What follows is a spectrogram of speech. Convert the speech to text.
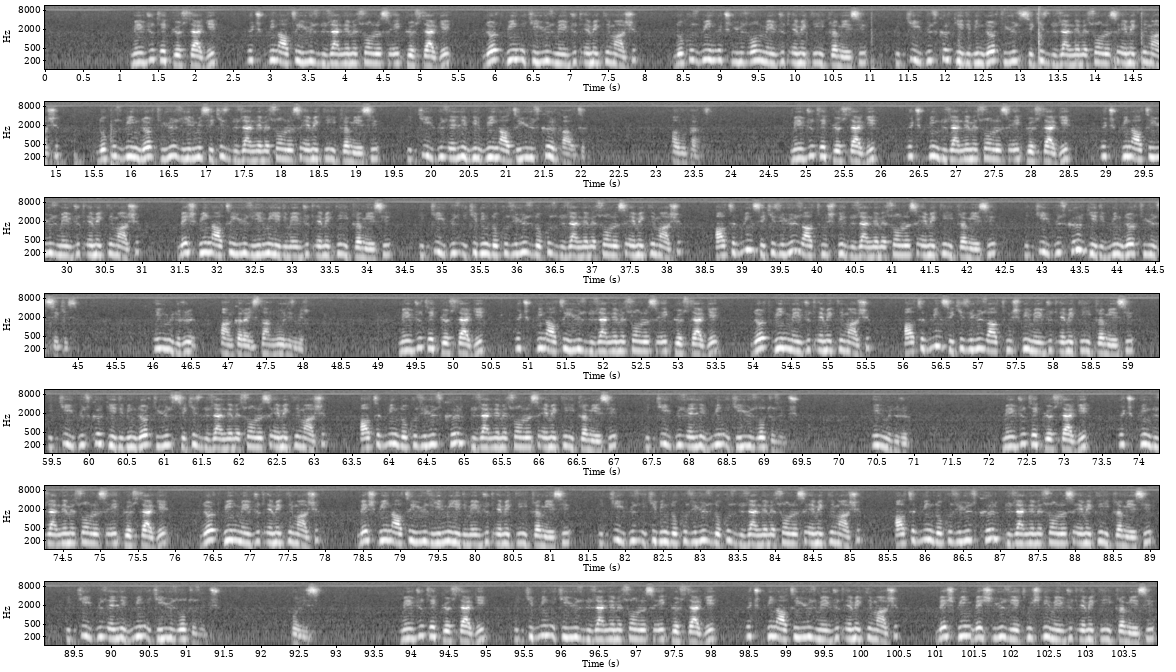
Mevcut ek gösterge, 3600 düzenleme sonrası ek gösterge, 4200 mevcut emekli maaşı, 9310 mevcut emekli ikramiyesi, 247.408 düzenleme sonrası emekli maaşı, 9428 düzenleme sonrası emekli ikramiyesi, 251.646. avukat. Mevcut ek gösterge, 3000 düzenleme sonrası ek gösterge, 3600 mevcut emekli maaşı, 5627 mevcut emekli ikramiyesi, 200-2909 düzenleme sonrası emekli maaşı, 6861 düzenleme sonrası emekli ikramiyesi, 247408. İl Müdürü, Ankara İstanbul İzmir. Mevcut ek gösterge, 3600 düzenleme sonrası ek gösterge, 4000 mevcut emekli maaşı, 6861 mevcut emekli ikramiyesi, 247408 düzenleme sonrası emekli maaşı, 6940 düzenleme sonrası emekli ikramiyesi, 250233. İl Müdürü Mevcut ek gösterge, 3000 düzenleme sonrası ek gösterge, 4000 mevcut emekli maaşı, 5627 mevcut emekli ikramiyesi, 200-2909 düzenleme sonrası emekli maaşı, 6940 düzenleme sonrası emekli ikramiyesi, 250.233. Polis Mevcut ek gösterge, 2200 düzenleme sonrası ek gösterge, 3600 mevcut emekli maaşı, 5571 mevcut emekli ikramiyesi,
